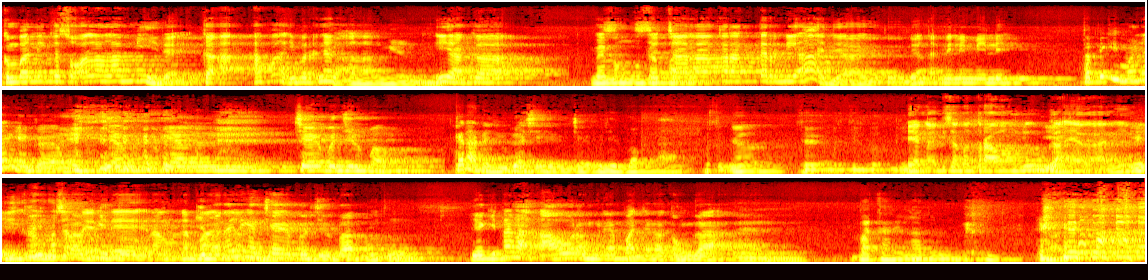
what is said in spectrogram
kembali ke soal alami deh. Ke apa ibaratnya? Kealamian. Iya ke Memang udah secara karakter dia aja gitu. Dia nggak milih-milih. tapi gimana ya kayak yang yang cewek berjilbab? Kan ada juga sih yang cewek berjilbab. Maksudnya cewek berjilbab gitu. Ya nggak bisa terawang juga ya kan. Ya, itu rambutnya masalah aku gitu. rambutnya Gimana dengan cewek berjilbab gitu? Ya kita nggak tahu rambutnya panjang atau enggak. Eh, pacarilah dulu.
